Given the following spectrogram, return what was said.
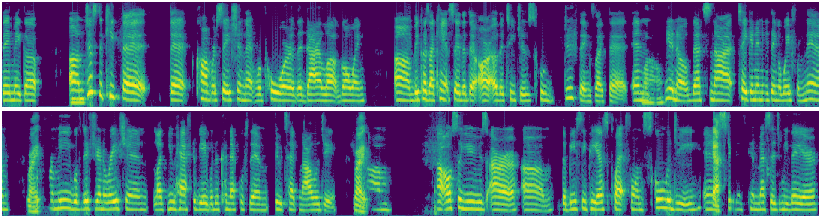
they make up, um, just to keep that that conversation, that rapport, the dialogue going. Um, because I can't say that there are other teachers who do things like that. And Wow. you know, that's not taking anything away from them. Right. For me, with this generation, like you have to be able to connect with them through technology. Right. Um, I also use our um, the BCPS platform Schoology, and Yes. students can message me there,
